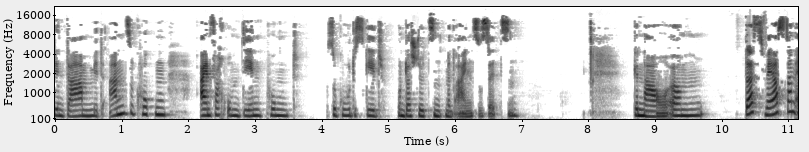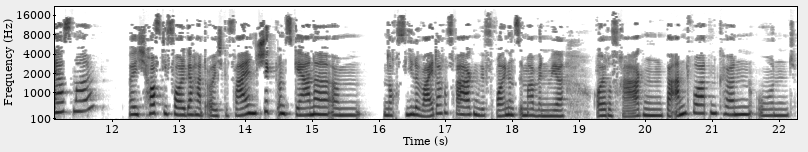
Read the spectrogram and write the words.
den Darm mit anzugucken, einfach um den Punkt so gut es geht unterstützend mit einzusetzen. Genau, ähm, das wär's dann erstmal. Ich hoffe, die Folge hat euch gefallen. Schickt uns gerne ähm, noch viele weitere Fragen. Wir freuen uns immer, wenn wir eure Fragen beantworten können. Und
